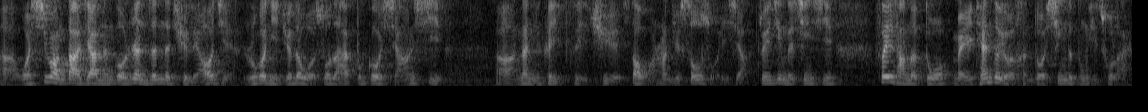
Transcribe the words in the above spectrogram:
啊，我希望大家能够认真的去了解。如果你觉得我说的还不够详细，啊，那你可以自己去到网上去搜索一下，最近的信息非常的多，每天都有很多新的东西出来。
